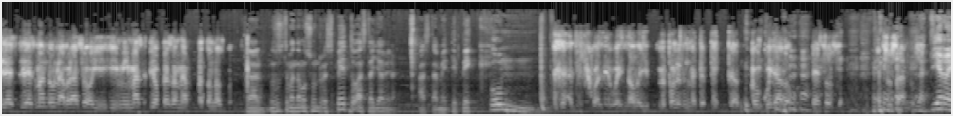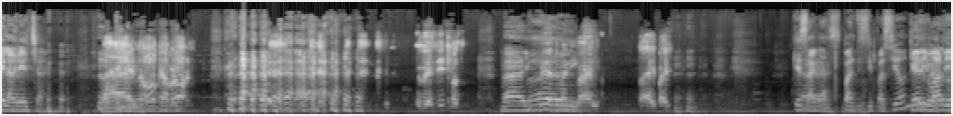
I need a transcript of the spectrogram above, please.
Les, les mando un abrazo y, y mi más tío pésame a Pato Nosco. Claro, nosotros te mandamos un respeto hasta allá, mira. Hasta Metepec. ¡Pum! Híjole, güey, no, me pones en Metepec, con cuidado, esos, en sus anos. La tierra de la derecha. Bye. no, cabrón. Besitos. Bye. Cuídate. Bye. Bye, bye. Qué sagaz participación Qué de Eduardo.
